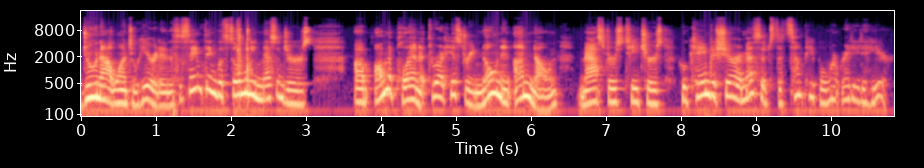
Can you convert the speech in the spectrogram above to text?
do not want to hear it. And it's the same thing with so many messengers um, on the planet throughout history known and unknown masters teachers who came to share a message that some people weren't ready to hear.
